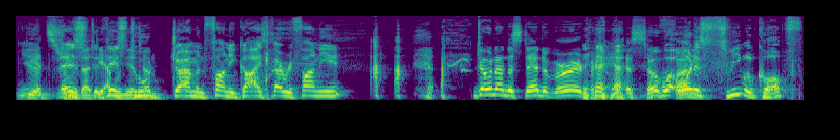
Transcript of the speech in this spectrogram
die jetzt schon wieder these deabonniert two haben. German funny guys, very funny. Don't understand a word. so what, funny. what is Zwiebelkopf?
